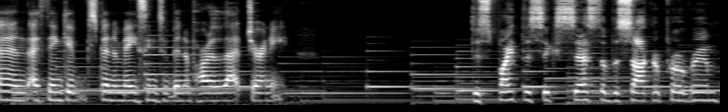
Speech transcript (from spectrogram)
And I think it's been amazing to have been a part of that journey. Despite the success of the soccer program,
